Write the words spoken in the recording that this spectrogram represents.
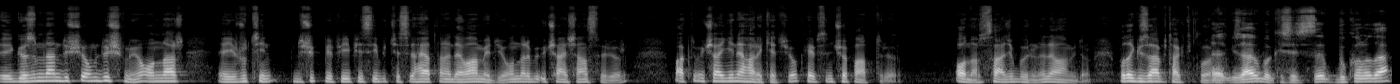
e, gözümden düşüyor mu? Düşmüyor. Onlar e, rutin, düşük bir PPC bütçesiyle hayatlarına devam ediyor. Onlara bir 3 ay şans veriyorum. Baktım 3 ay yine hareket yok. Hepsini çöpe attırıyorum. Ondan sonra sadece bu ürüne devam ediyorum. Bu da güzel bir taktik bu arada. Evet, güzel bir bakış açısı. Bu konuda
